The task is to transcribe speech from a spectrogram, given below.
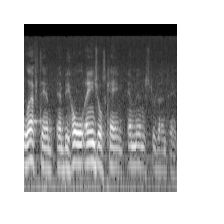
left him, and behold, angels came and ministered unto him.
